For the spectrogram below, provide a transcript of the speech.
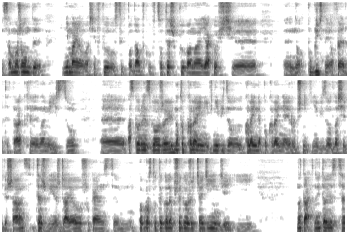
y, samorządy nie mają właśnie wpływu z tych podatków, co też wpływa na jakość no, publicznej oferty tak, na miejscu. A skoro jest gorzej, no to kolejni nie widzą, kolejne pokolenia i roczniki nie widzą dla siebie szans i też wyjeżdżają, szukając po prostu tego lepszego życia gdzie indziej. I no tak, no i to jest e,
